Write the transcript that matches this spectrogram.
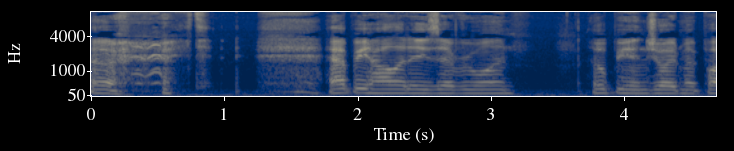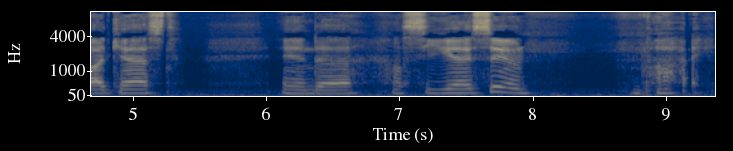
All right. Happy holidays, everyone. Hope you enjoyed my podcast. And uh, I'll see you guys soon. Bye.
